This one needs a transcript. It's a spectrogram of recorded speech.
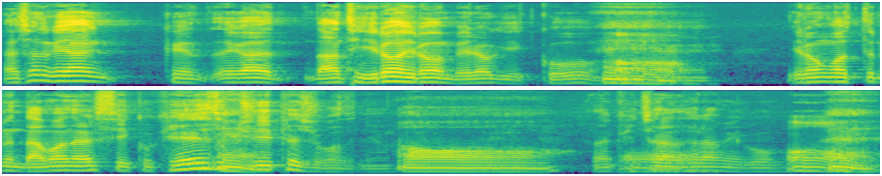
아, 저는 그냥 그 내가 나한테 이런 이런 매력이 있고 네. 네. 이런 것들은 나만 할 수 있고 계속 네. 주입해 주거든요. 어. 난 괜찮은 어. 사람이고 어. 네.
